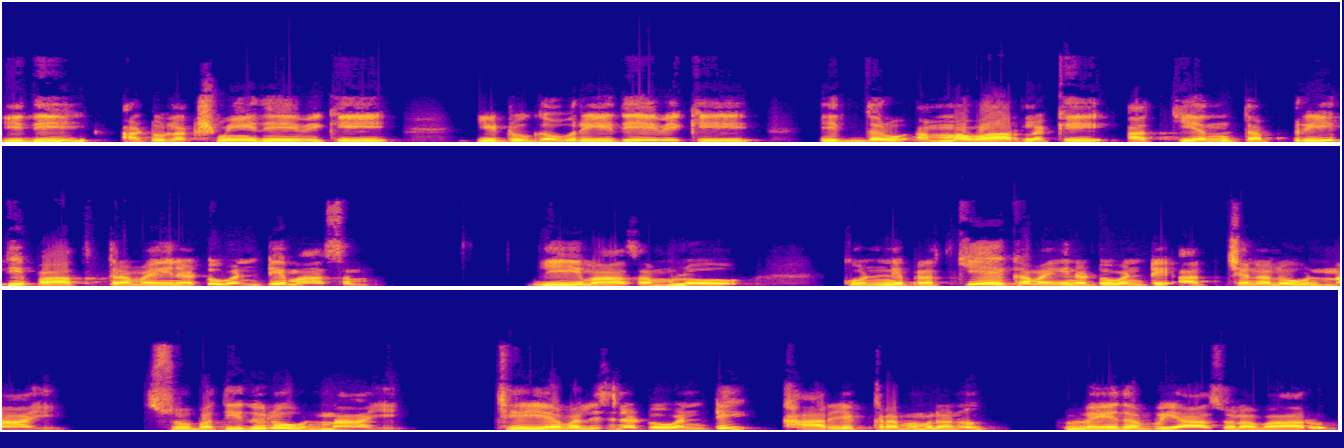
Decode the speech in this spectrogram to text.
ఇది అటు లక్ష్మీదేవికి ఇటు గౌరీదేవికి ఇద్దరు అమ్మవార్లకి అత్యంత ప్రీతిపాత్రమైనటువంటి మాసం. ఈ మాసంలో కొన్ని ప్రత్యేకమైనటువంటి అర్చనలు ఉన్నాయి శుభతిథులు ఉన్నాయి. చేయవలసినటువంటి కార్యక్రమములను వేదవ్యాసుల వారు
